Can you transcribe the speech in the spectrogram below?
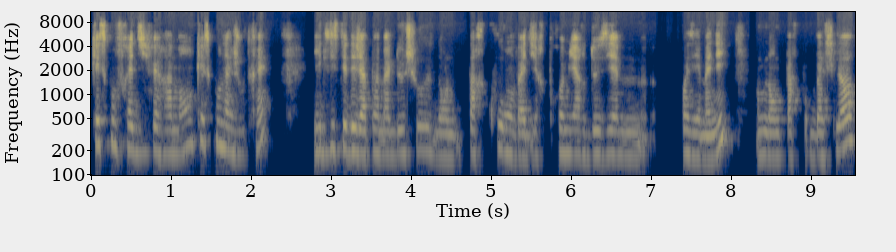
qu'est-ce qu'on ferait différemment, qu'est-ce qu'on ajouterait. Il existait déjà pas mal de choses dans le parcours, on va dire, première, deuxième, troisième année, donc dans parcours bachelor,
